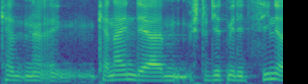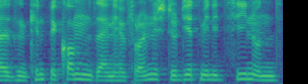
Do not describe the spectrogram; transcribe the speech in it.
kenne kenn einen, der studiert Medizin, der hat ein Kind bekommen, seine Freundin studiert Medizin und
